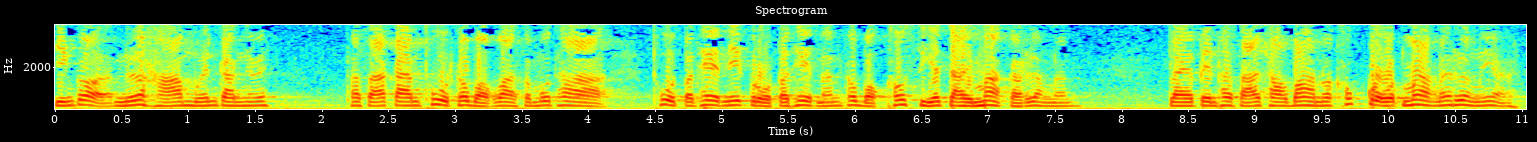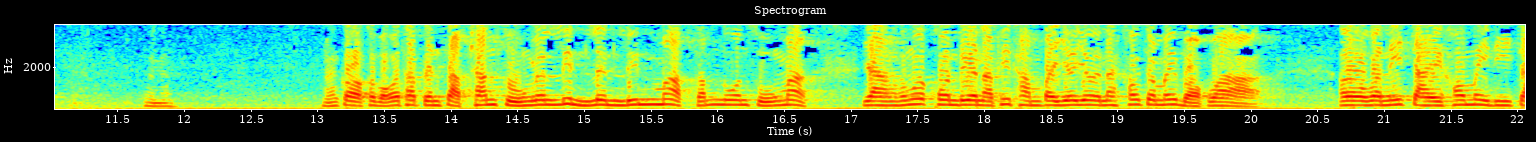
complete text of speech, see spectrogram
จริงก็เนื้อหาเหมือนกันใช่ไหมภาษาการทูตเขาบอกว่าสมมติถ้า ทูตประเทศนี้โกรธประเทศนั้นเขาบอกเขาเสียใจมากกับเรื่องนั้น แปลเป็นภาษาชาวบ้านว่าเขาโกรธมากนะเรื่องนี้นั่นนั้นก็เขาบอกว่าถ้าเป็นศัพท์ชั้นสูงเล่นลิ้นเล่นลิ้นมากสำนวนสูงมาก อย่างสมมติคนเรียนอภิธรรมไปเยอะๆนะเขาจะไม่บอกว่าเออวันนี้ใจเขาไม่ดีใจ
